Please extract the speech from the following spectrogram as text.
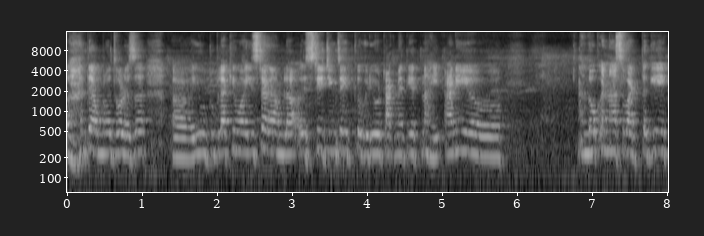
त्यामुळे थोडंसं यूट्यूबला किंवा इंस्टाग्रामला स्टिचिंगचं इतकं व्हिडिओ टाकण्यात येत नाही. आणि लोकांना असं वाटतं की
